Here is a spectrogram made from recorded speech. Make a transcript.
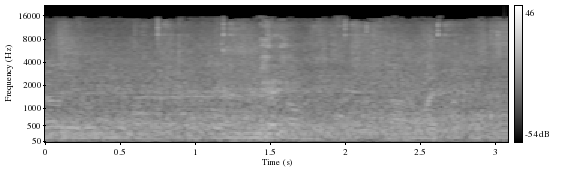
알아내는 정말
